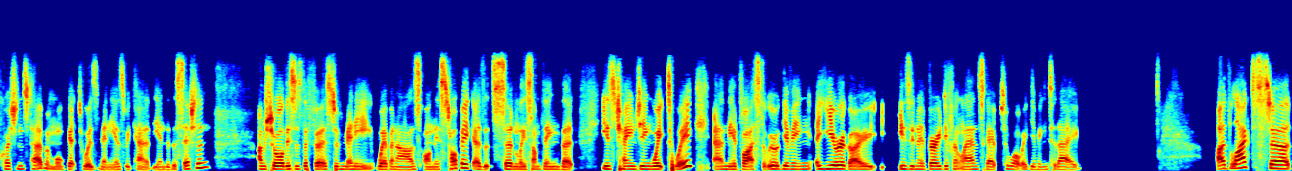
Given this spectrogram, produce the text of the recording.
questions tab and we'll get to as many as we can at the end of the session. I'm sure this is the first of many webinars on this topic as it's certainly something that is changing week to week and the advice that we were giving a year ago is in a very different landscape to what we're giving today. I'd like to start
